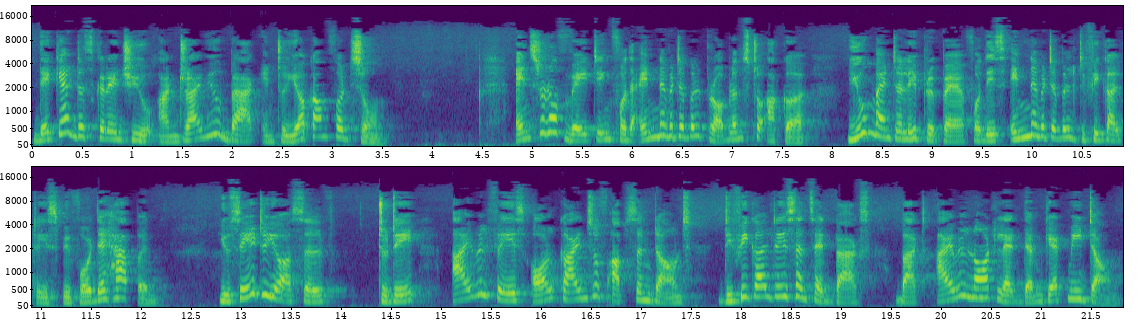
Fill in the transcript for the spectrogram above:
they can discourage you and drive you back into your comfort zone. Instead of waiting for the inevitable problems to occur, you mentally prepare for these inevitable difficulties before they happen. You say to yourself, Today I will face all kinds of ups and downs, difficulties and setbacks, but I will not let them get me down.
